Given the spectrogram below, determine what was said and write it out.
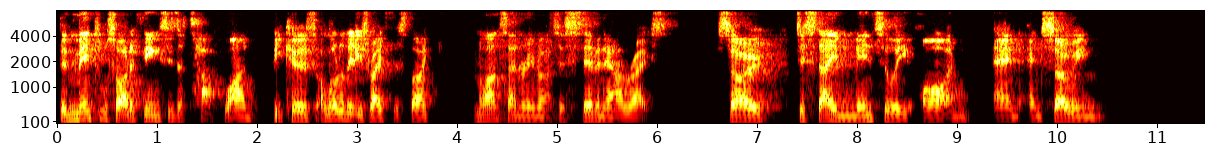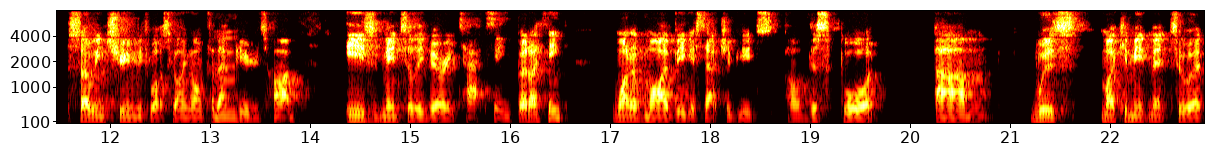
The mental side of things is a tough one because a lot of these races, like Milan San Remo, it's a seven hour race. So to stay mentally on and and so in so in tune with what's going on for that mm. period of time is mentally very taxing. But I think one of my biggest attributes of the sport um, was my commitment to it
